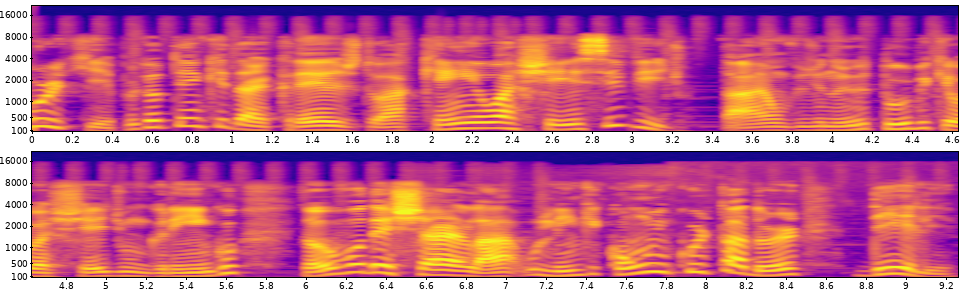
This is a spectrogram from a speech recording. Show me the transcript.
Por quê? Porque eu tenho que dar crédito a quem eu achei esse vídeo, tá? É um vídeo no YouTube que eu achei de um gringo, então eu vou deixar lá o link com o encurtador dele.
